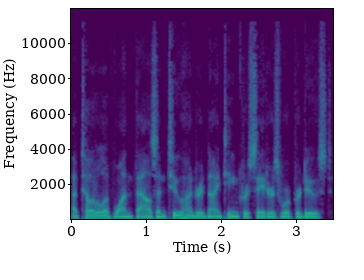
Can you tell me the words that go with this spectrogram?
A total of 1,219 Crusaders were produced.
